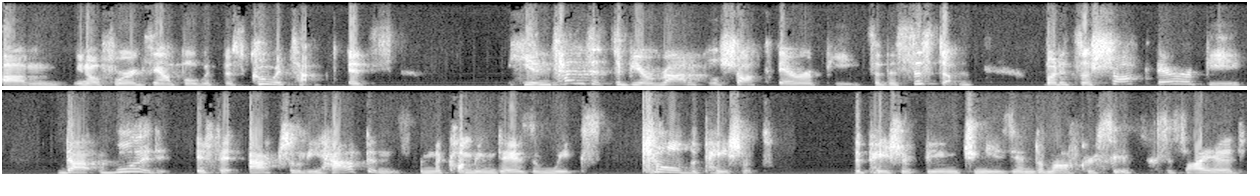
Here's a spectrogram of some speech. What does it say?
Um, you know, for example, with this coup attempt, it's he intends it to be a radical shock therapy to the system, but it's a shock therapy that would, if it actually happens in the coming days and weeks, kill the patient. The patient being Tunisian democracy. Saied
